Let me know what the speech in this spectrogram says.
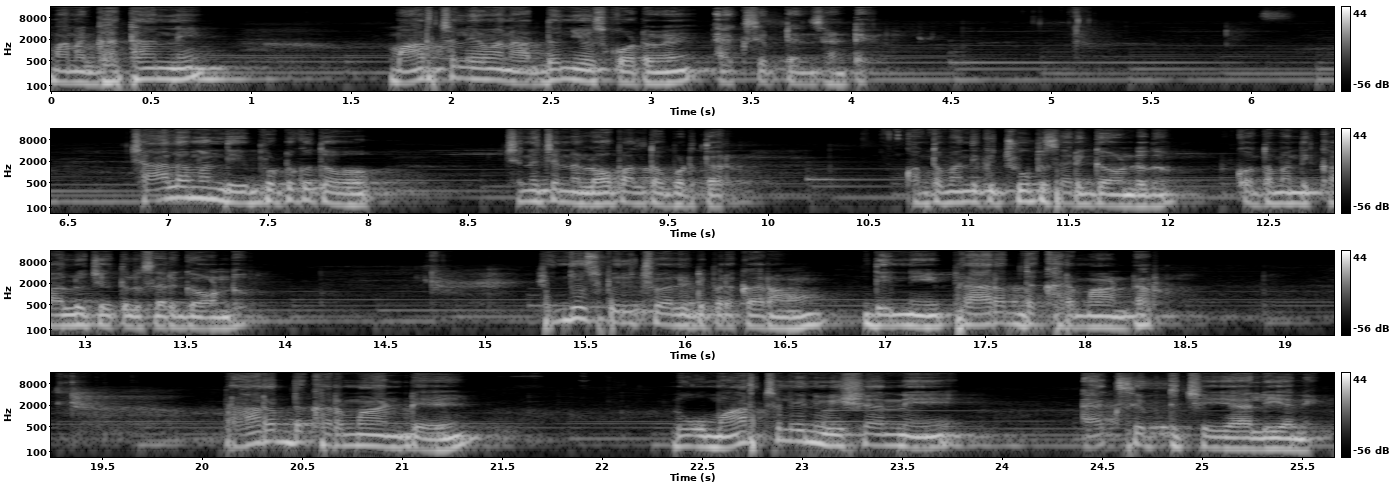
మన గతాన్ని మార్చలేమని అర్థం చేసుకోవటమే యాక్సెప్టెన్స్ అంటే. చాలామంది పుట్టుకతో చిన్న చిన్న లోపాలతో పుడతారు. కొంతమందికి చూపు సరిగ్గా ఉండదు. కొంతమంది కాళ్ళు చేతులు సరిగ్గా ఉండవు. హిందూ స్పిరిచువాలిటీ ప్రకారం దీన్ని ప్రారంధ కర్మ అంటారు. ప్రారంధ కర్మ అంటే నువ్వు మార్చలేని విషయాన్ని యాక్సెప్ట్ చేయాలి అని.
